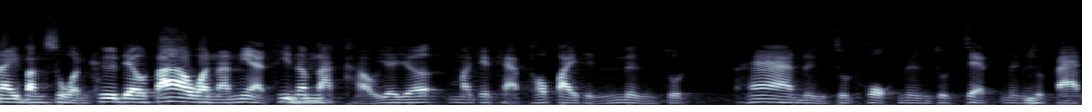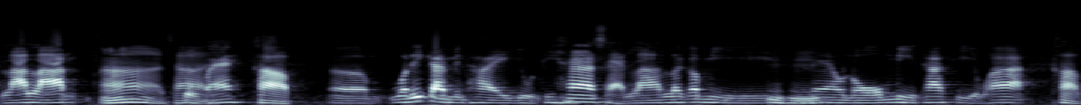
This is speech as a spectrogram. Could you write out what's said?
ในบางส่วนคือเดลต้าวันนั้นเนี่ยที่น้ำหนักเขาเยอะๆ Market Cap เขาไปถึง 1.5 1.6 1.7 1.8 ล้านล้าน อ่าใช่ถูกไหม ครับเอ่อ วันนี้การบินไทยอยู่ที่5แสนล้าน แล้วก็มีอือฮึแนวโน้มมีท่าทีว่าครับ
